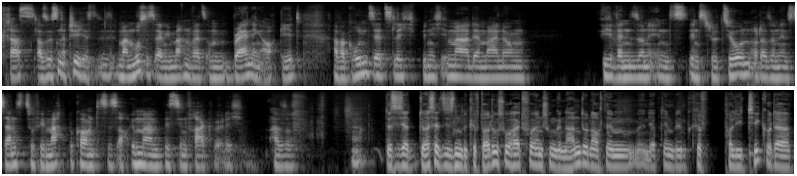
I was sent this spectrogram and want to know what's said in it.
krass. Also es ist natürlich, es, man muss es irgendwie machen, weil es um Branding auch geht. Aber grundsätzlich bin ich immer der Meinung, wenn so eine Institution oder so eine Instanz zu viel Macht bekommt, ist es auch immer ein bisschen fragwürdig. Also, ja das ist ja, du hast ja diesen Begriff Deutungshoheit vorhin schon genannt und auch den, ihr habt den Begriff Politik oder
